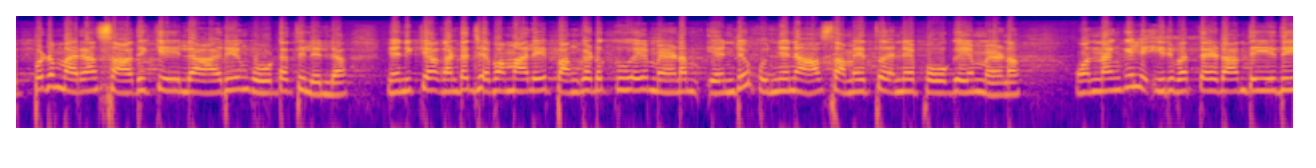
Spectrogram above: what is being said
എപ്പോഴും വരാൻ സാധിക്കുകയില്ല ആരെയും കൂട്ടത്തിലില്ല. എനിക്ക് അഖണ്ഡ ജപമാലയിൽ പങ്കെടുക്കുകയും വേണം. എന്റെ കുഞ്ഞിന് ആ സമയത്ത് തന്നെ പോവുകയും വേണം. ഒന്നെങ്കിൽ ഇരുപത്തേഴാം തീയതി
